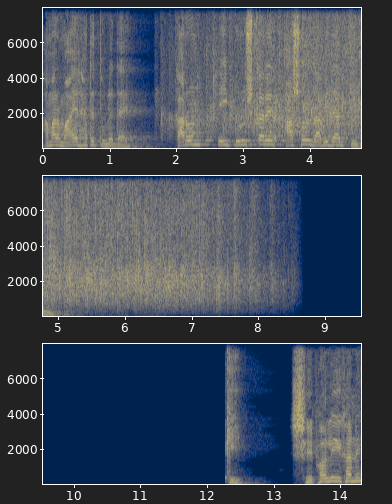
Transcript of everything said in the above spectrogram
আমার মায়ের হাতে তুলে দেয়। কারণ এই পুরস্কারের আসল দাবিদার তিনি কি শেফালি এখানে?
